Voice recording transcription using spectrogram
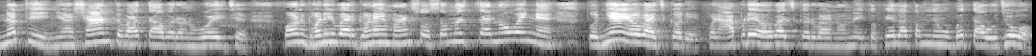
નથી, ત્યાં શાંત વાતાવરણ હોય છે. પણ ઘણીવાર ઘણા માણસો સમજતા ન હોય ને, તો ન્યાય અવાજ કરે. પણ આપણે અવાજ કરવાનો નહીં. તો પહેલાં તમને હું બતાવું. જુઓ,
